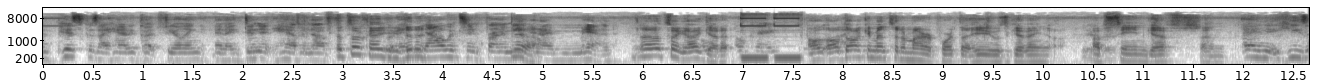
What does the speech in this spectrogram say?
I'm pissed because I had a gut feeling and I didn't have enough. It's okay, you and didn't- Now it's in front of me Yeah. and I'm mad. No, it's like I get it. Okay. I'll, I'll document it in my report that he was giving obscene gifts and And he's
